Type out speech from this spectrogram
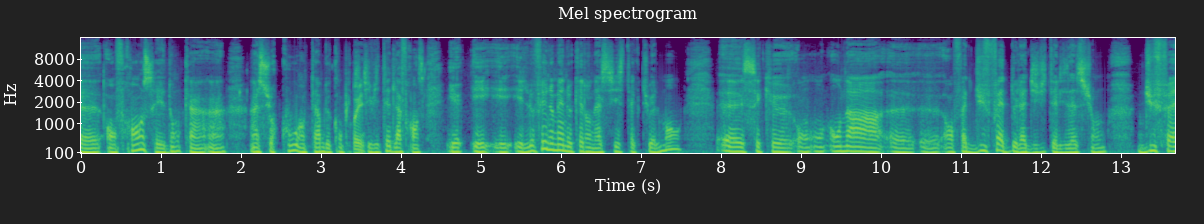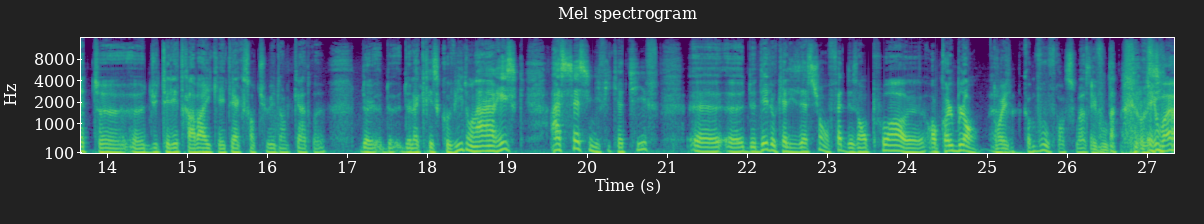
euh, en France et donc un, un, surcoût en termes de compétitivité de la France. Et, et, et, le phénomène auquel on assiste actuellement, c'est que on, on a en fait du fait de la digitalisation, du fait du télétravail qui a été accentué dans le cadre de, de, de la crise Covid, on a un risque assez significatif de délocalisation en fait des emplois en col blanc, comme vous, François. Et vous Et moi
